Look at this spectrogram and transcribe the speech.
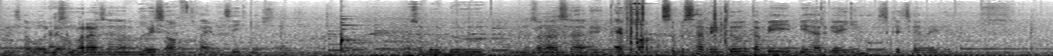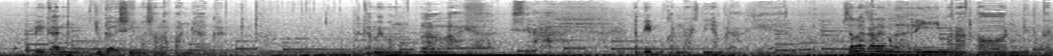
Merasa bodoh, Merasa merasa, waste of time sih. merasa bodoh Merasa effort sebesar itu tapi dihargainya sekecil ini. Tapi kan juga sih masalah pandangan gitu ketika memang lelah ya istirahat tapi bukan artinya berakhir misalnya kalian lari maraton gitu kan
